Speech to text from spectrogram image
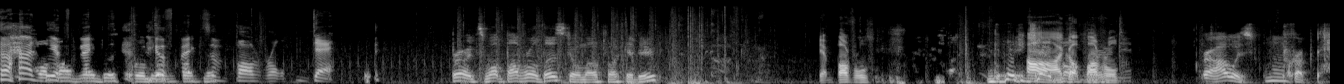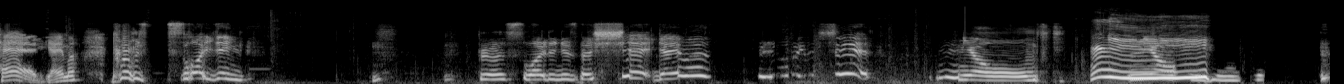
Ah, the, Bovril effects, does to a the effects of Bovril. Death. Bro, it's what Bovril does to a motherfucker, dude. Get Bovril. Oh, I got Bovril. Bovril. Bro, I was hmm. prepared, gamer. Bro, sliding. Bro, sliding is the shit, gamer. You're the shit. No. No.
